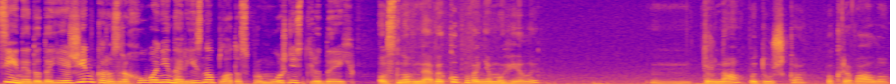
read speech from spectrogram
Ціни, додає жінка, розраховані на різну платоспроможність людей. Основне викопування могили, труна, подушка, покривало,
